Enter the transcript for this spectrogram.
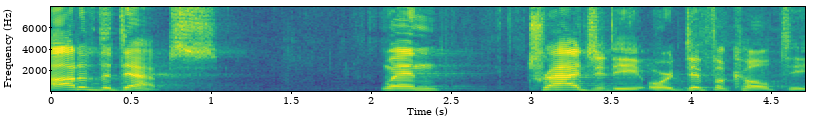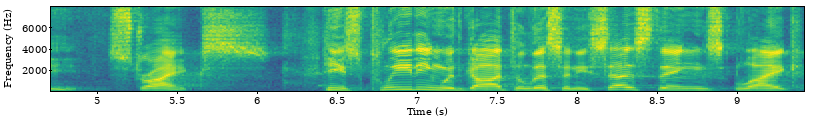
Out of the depths, when tragedy or difficulty strikes, he's pleading with God to listen. He says things like,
